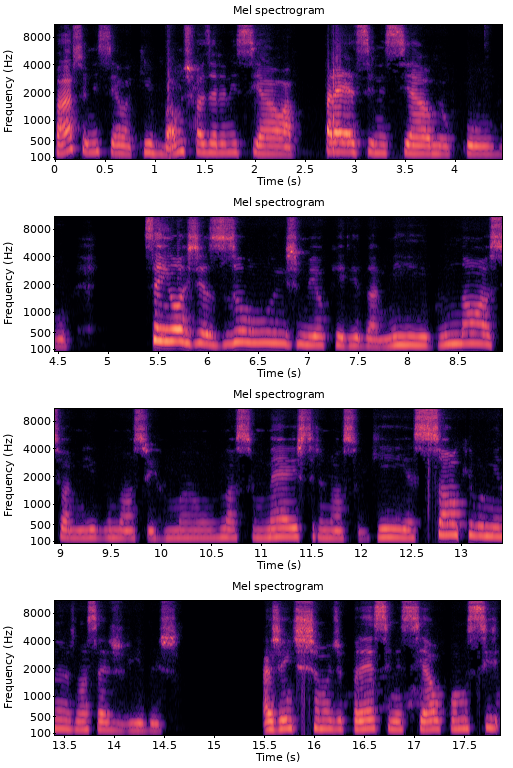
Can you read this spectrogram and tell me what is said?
faço inicial aqui, vamos fazer a inicial, a prece inicial, meu povo. Senhor Jesus, meu querido amigo, nosso amigo, nosso irmão, nosso mestre, nosso guia, sol que ilumina as nossas vidas. A gente chama de prece inicial como se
